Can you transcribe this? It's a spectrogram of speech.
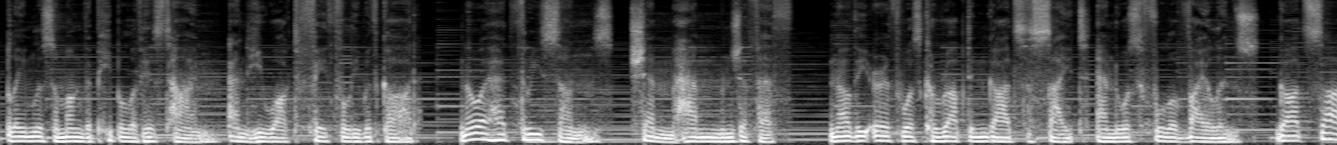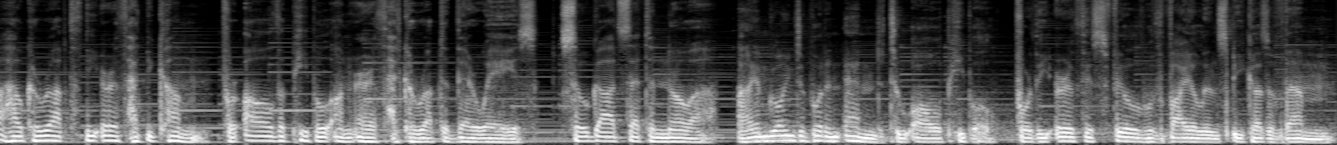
blameless among the people of his time, and he walked faithfully with God. Noah had three sons, Shem, Ham, and Japheth. Now the earth was corrupt in God's sight and was full of violence. God saw how corrupt the earth had become, for all the people on earth had corrupted their ways. So God said to Noah, I am going to put an end to all people, for the earth is filled with violence because of them.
